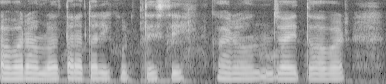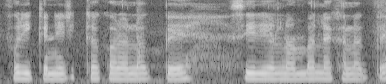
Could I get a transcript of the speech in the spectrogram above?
আবার আমরা তাড়াতাড়ি করতেছি। কারণ যাই তো আবার পরীক্ষা নিরীক্ষা করা লাগবে সিরিয়াল নাম্বার লেখা লাগবে।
